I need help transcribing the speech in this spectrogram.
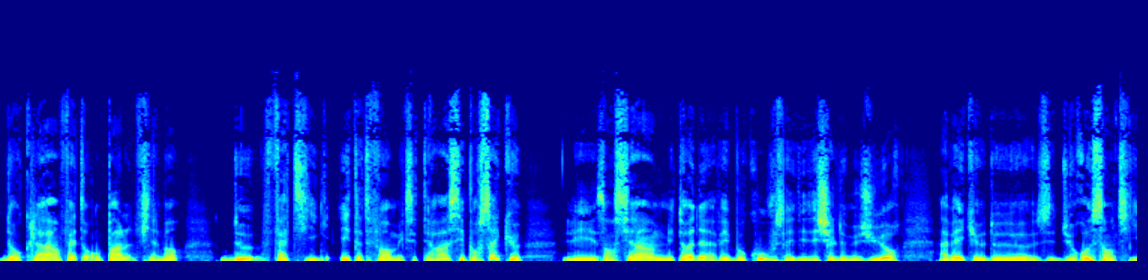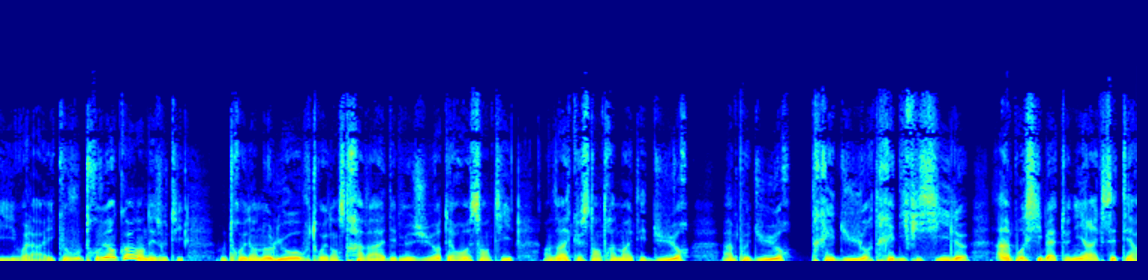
Donc là, en fait, on parle finalement de fatigue, état de forme, etc. C'est pour ça que les anciens méthodes avaient beaucoup, vous savez, des échelles de mesure avec de, du ressenti, voilà, et que vous le trouvez encore dans des outils. Vous le trouvez dans Nolio, vous le trouvez dans Strava, des mesures, des ressentis, en disant que cet entraînement était dur, un peu dur, très dur, très difficile, impossible à tenir, etc.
